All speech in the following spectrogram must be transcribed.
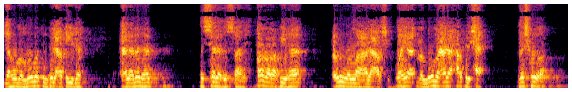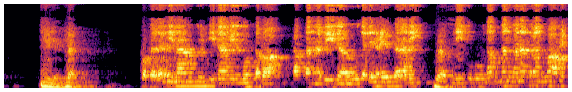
له منظومة في العقيدة على مذهب السلف الصالح. قرر فيها علو الله على عرشه وهي منظومة على حرف الحاء مشهورة. نعم. وكذا الإمام ابن الإمام المرتضى حق النبي داود للعرفان. نعم. تصنيفه نظما ونثرا واضح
